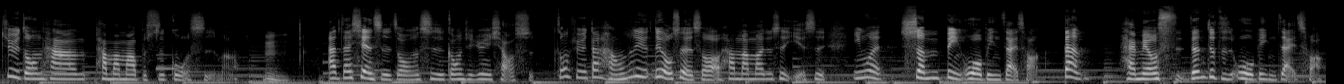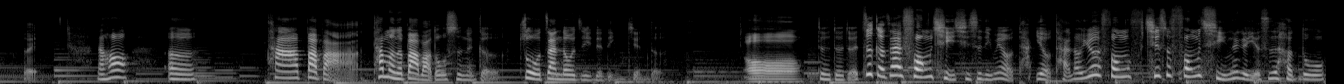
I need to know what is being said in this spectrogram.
剧中他、嗯、他妈妈不是过世吗？嗯，啊，在现实中是宫崎骏小时，宫崎骏他好像是六六岁的时候，他妈妈就是也是因为生病卧病在床，但还没有死，真就只是卧病在床，对，然后嗯。呃他爸爸，他们的爸爸都是那个做战斗机的零件的。哦，对对对，这个在风起其实里面有谈有谈到，因为风其实风起那个也是很多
